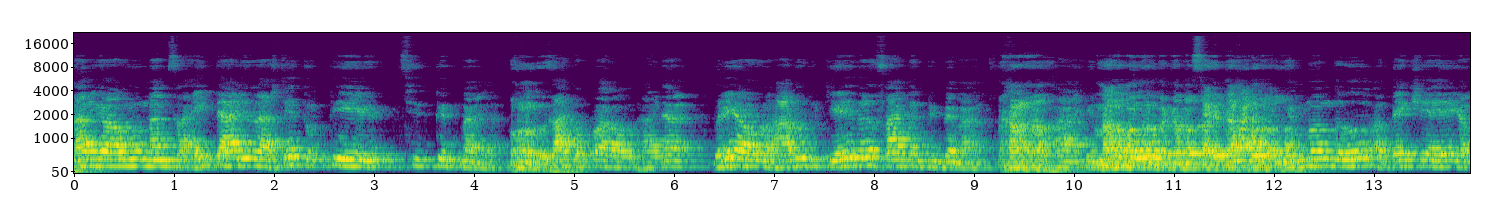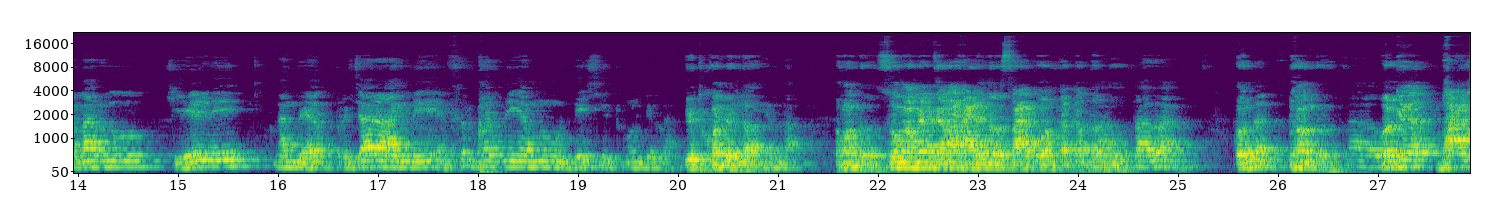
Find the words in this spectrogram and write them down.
ನನಗೆ ಅವರು ನನ್ನ ಸಾಹಿತ್ಯ ಹಾಡಿದ್ರೆ ಅಷ್ಟೇ ತೃಪ್ತಿ ಸಿಕ್ತಿತ್ತು ನನಗೆ. ಸಾಕಪ್ಪ ಅವ್ರು ಹಾಡ ಬರೀ ಅವ್ರು ಹಾಡೋದು ಕೇಳಿದ್ರೆ ಸಾಕಂತಿದ್ದೆ ನಾನು. ಇನ್ನೊಂದು ಅಪೇಕ್ಷೆ ಎಲ್ಲರೂ ಕೇಳಿ ನಂದು ಪ್ರಚಾರ ಆಗಲಿ ಹೆಸರು ಬರಲಿ ಅನ್ನೋ ಉದ್ದೇಶ ಇಟ್ಕೊಂಡಿಲ್ಲ. ಇಟ್ಕೊಂಡಿಲ್ಲ. ಇಲ್ಲ. ಹ್ಞೂ ಸುಮ್ಮನೆ ಜನ ಹಾಡಿದ್ರೆ ಸಾಕು ಅಂತಕ್ಕಂಥದ್ದು. ಹೌದಾ? ಓಕೆ ಭಾಗ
